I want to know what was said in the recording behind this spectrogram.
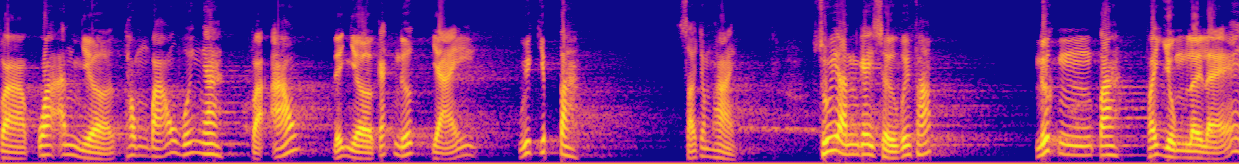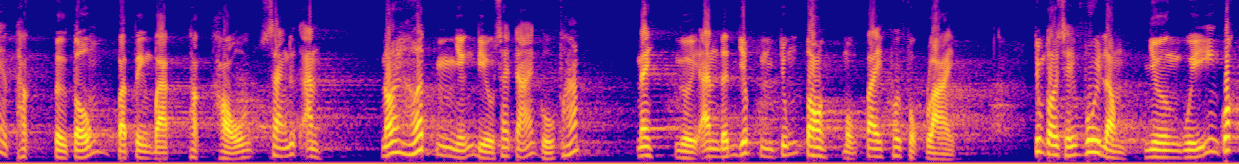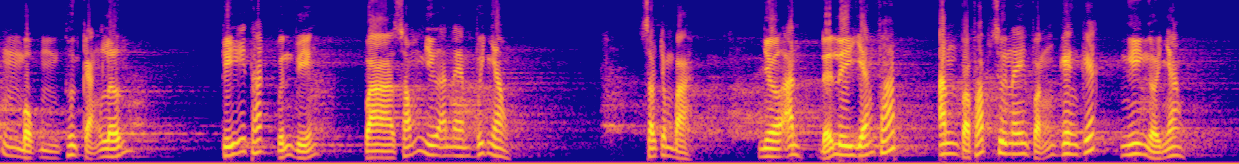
và qua anh nhờ thông báo với Nga và Áo để nhờ các nước giải quyết giúp ta. 602 Suối Anh gây sự với Pháp. Nước ta phải dùng lời lẽ thật từ tốn và tiền bạc thật hậu sang nước Anh. Nói hết những điều sai trái của Pháp Nay người Anh đến giúp chúng tôi một tay khôi phục lại. Chúng tôi sẽ vui lòng nhường quỹ quốc một thương cảng lớn, ký thác vĩnh viễn và sống như anh em với nhau. 6.3 Nhờ anh để ly gián Pháp, Anh và Pháp xưa nay vẫn ghen ghét, nghi ngờ nhau.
